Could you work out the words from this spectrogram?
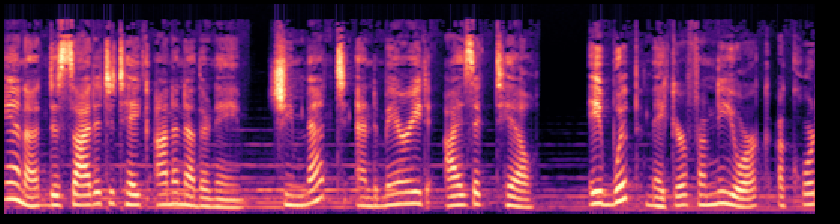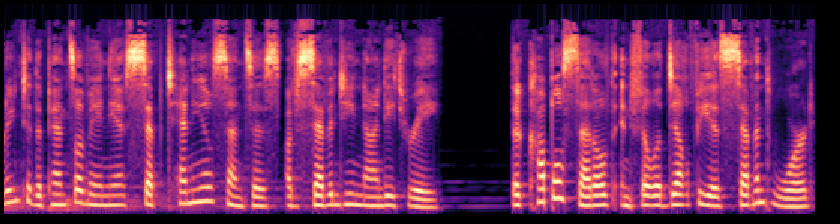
Hannah decided to take on another name. She met and married Isaac Till, a whip maker from New York, according to the Pennsylvania Septennial Census of 1793. The couple settled in Philadelphia's 7th Ward.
